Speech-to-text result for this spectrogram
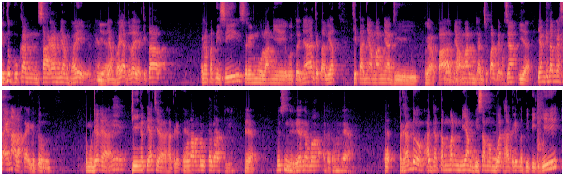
itu bukan saran yang baik. Kan, ya. Iya. Yang baik adalah ya kita repetisi, sering ulangi rutenya, kita lihat kita nyamannya di berapa, Berapa. nyaman dan cepat ya maksudnya. Iya. Yang kita merasa enak lah kayak gitu. Betul. Kemudian ya Ini- diingeti aja heart rate-nya. Ulang rute tadi, Ya. lu sendirian apa ada temennya? Tergantung, ada teman yang bisa membuat heart rate lebih tinggi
